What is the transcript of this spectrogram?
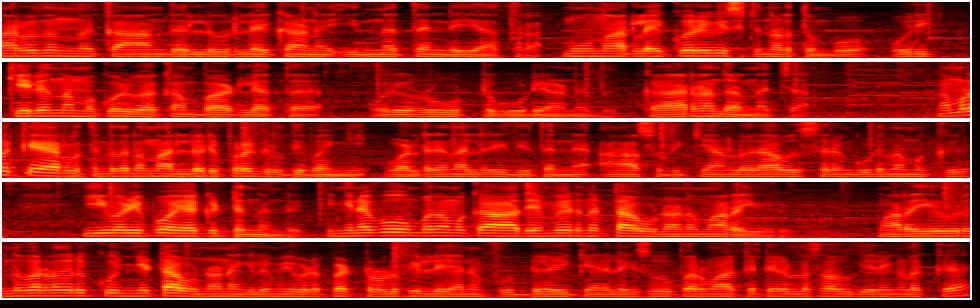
മൂന്നാറിൽ നിന്ന് കാന്തല്ലൂരിലേക്കാണ് ഇന്നത്തെ എന്റെ യാത്ര. മൂന്നാറിലേക്ക് ഒരു വിസിറ്റ് നടത്തുമ്പോൾ ഒരിക്കലും നമുക്ക് ഒഴിവാക്കാൻ പാടില്ലാത്ത ഒരു റൂട്ട് കൂടിയാണ് ഇത്. കാരണം എന്താണെന്ന് വെച്ചാൽ നമ്മുടെ കേരളത്തിന്റെ തന്നെ നല്ലൊരു പ്രകൃതി ഭംഗി വളരെ നല്ല രീതിയിൽ തന്നെ ആസ്വദിക്കാനുള്ള ഒരു അവസരം കൂടി നമുക്ക് ഈ വഴി പോയാൽ കിട്ടുന്നുണ്ട്. ഇങ്ങനെ പോകുമ്പോൾ നമുക്ക് ആദ്യം വരുന്ന ടൗണാണ് മറയൂർ. മറയൂർ എന്ന് പറയുന്ന ഒരു കുഞ്ഞ് ടൗൺ ആണെങ്കിലും ഇവിടെ പെട്രോൾ ഫില്ല് ചെയ്യാനും ഫുഡ് കഴിക്കാനും അല്ലെങ്കിൽ സൂപ്പർ മാർക്കറ്റുകളുടെ സൗകര്യങ്ങളൊക്കെ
